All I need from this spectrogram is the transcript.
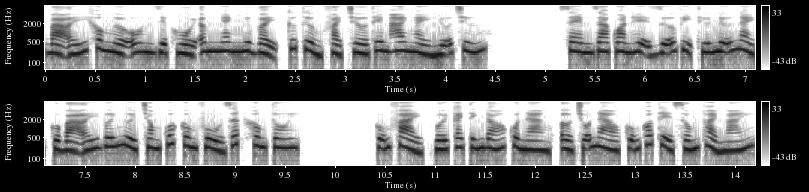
bà ấy không ngờ ôn diệp hồi âm nhanh như vậy, cứ tưởng phải chờ thêm hai ngày nữa chứ. Xem ra quan hệ giữa vị thứ nữ này của bà ấy với người trong quốc công phủ rất không tôi. Cũng phải, với cái tính đó của nàng, ở chỗ nào cũng có thể sống thoải mái.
